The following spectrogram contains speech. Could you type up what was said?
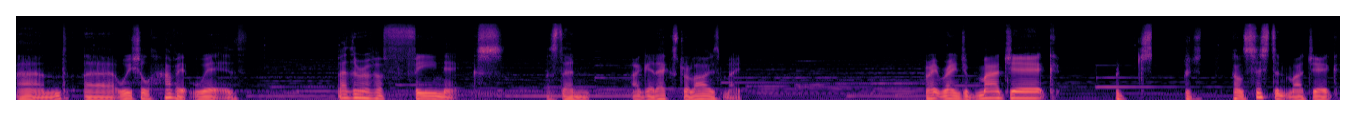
and uh, we shall have it with Feather of a Phoenix, as then I get extra lives, mate. Great range of magic, consistent magic,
